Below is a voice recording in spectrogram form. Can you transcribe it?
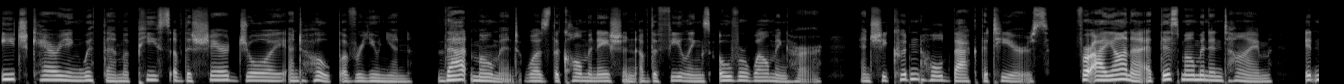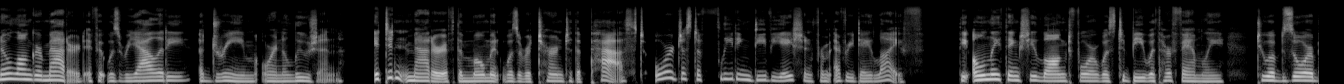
each carrying with them a piece of the shared joy and hope of reunion. That moment was the culmination of the feelings overwhelming her, and she couldn't hold back the tears. For Ayana, at this moment in time, it no longer mattered if it was reality, a dream, or an illusion. It didn't matter if the moment was a return to the past or just a fleeting deviation from everyday life. The only thing she longed for was to be with her family, to absorb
